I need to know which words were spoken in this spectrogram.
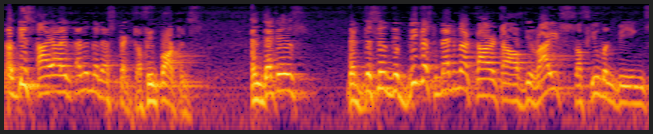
Now this ayah is another aspect of importance, and that is that this is the biggest magna carta of the rights of human beings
